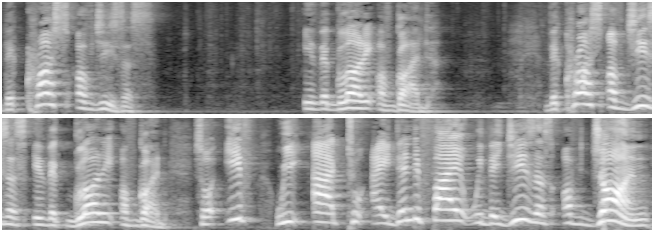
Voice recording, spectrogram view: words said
the cross of Jesus is the glory of God. The cross of Jesus is the glory of God. So, if we are to identify with the Jesus of John,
